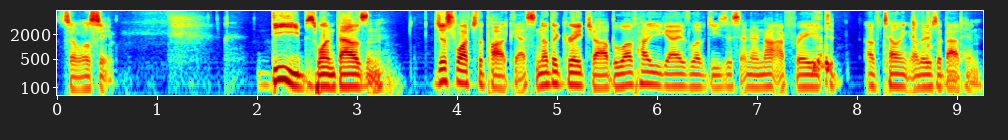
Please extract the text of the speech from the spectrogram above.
So we'll see. Deebs one thousand. Just watch the podcast. Another great job. Love how you guys love Jesus and are not afraid to, of telling others about him.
